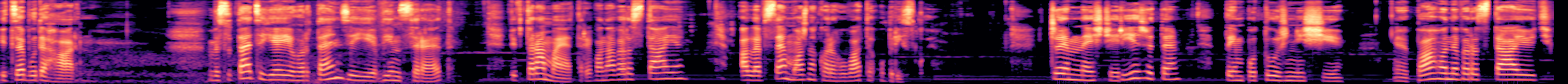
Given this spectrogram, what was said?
і це буде гарно. Висота цієї гортензії він серед півтора метри вона виростає, але все можна коригувати обрізкою. Чим нижче ріжете, тим потужніші е, пагони виростають,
